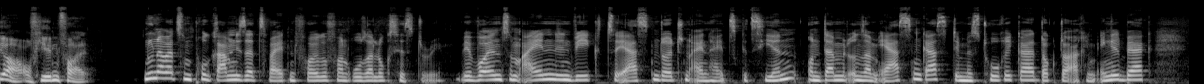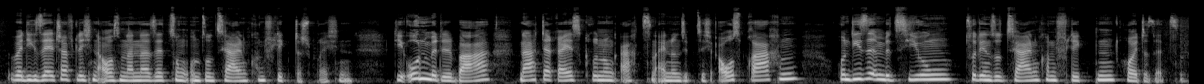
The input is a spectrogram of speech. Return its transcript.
Ja, auf jeden Fall. Nun aber zum Programm dieser zweiten Folge von Rosa Lux History. Wir wollen zum einen den Weg zur ersten deutschen Einheit skizzieren und dann mit unserem ersten Gast, dem Historiker Dr. Achim Engelberg, über die gesellschaftlichen Auseinandersetzungen und sozialen Konflikte sprechen, die unmittelbar nach der Reichsgründung 1871 ausbrachen und diese in Beziehung zu den sozialen Konflikten heute setzen.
